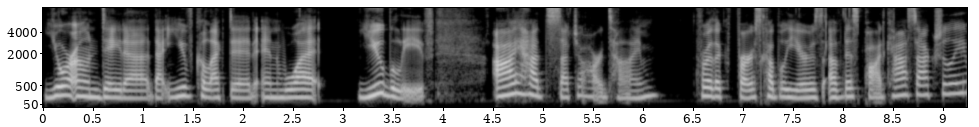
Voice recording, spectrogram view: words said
your own data that you've collected and what you believe. I had such a hard time for the first couple years of this podcast, actually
